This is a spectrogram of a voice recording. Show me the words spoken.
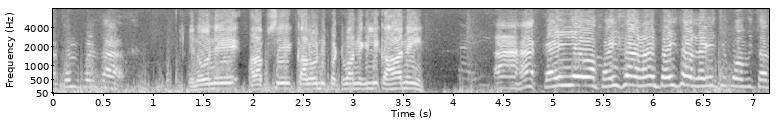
अतुल प्रसाद इन्होंने आपसे कॉलोनी पटवाने के लिए कहा नहीं। हाँ हाँ कही है वो पैसा नहीं पैसा लगे चुको अभी तक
